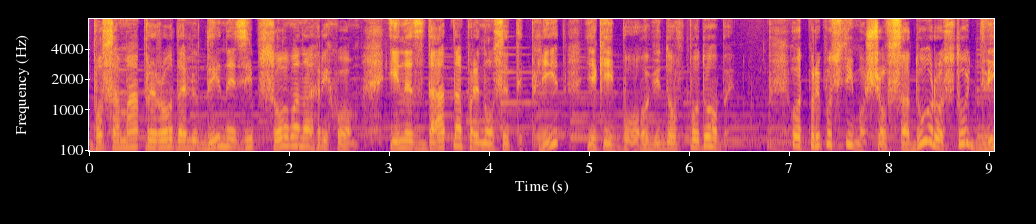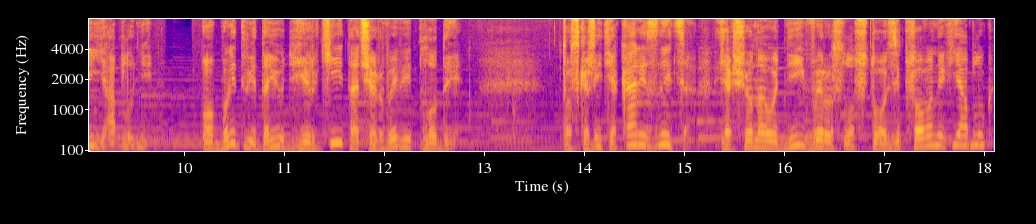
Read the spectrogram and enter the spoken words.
Бо сама природа людини зіпсована гріхом і не здатна приносити плід, який Богові до вподоби. От припустімо, що в саду ростуть дві яблуні. Обидві дають гіркі та червиві плоди. То скажіть, яка різниця, якщо на одній виросло 100 зіпсованих яблук,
